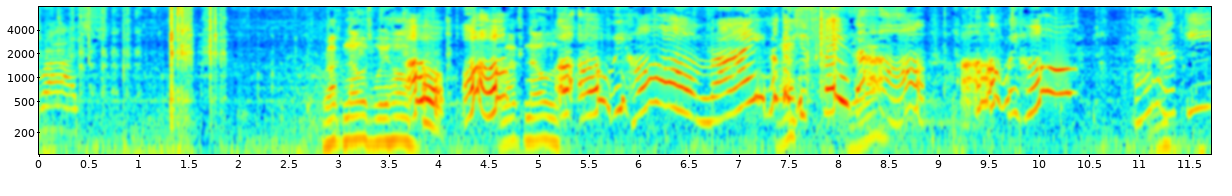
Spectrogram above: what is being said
garage. Rock knows we're home. Oh, oh, Rock knows. oh, oh, we home, right? Look at his face. yes. Oh, oh, we home. Right, Rocky?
